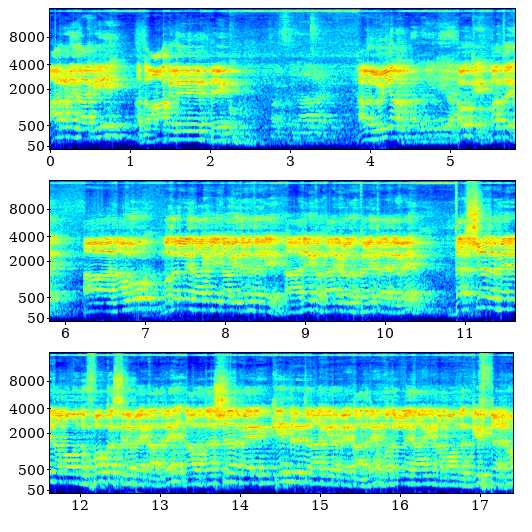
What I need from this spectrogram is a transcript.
ಆರನೇದಾಗಿ ಅದು ಆಗಲೇಬೇಕು ಅಲ್ಲ ಲುಯ್ಯ ಓಕೆ ಮತ್ತೆ ಆ, ನಾವು ಮೊದಲನೇದಾಗಿ ನಾವು ಇದರಲ್ಲಿ ಆ, ಅನೇಕ ಕಾರ್ಯಗಳನ್ನು ಕಲಿತಾ ಇದ್ದೇವೆ ದರ್ಶನದ ಮೇಲೆ ನಮ್ಮ ಒಂದು ಫೋಕಸ್ ಇರಬೇಕಾದ್ರೆ ನಾವು ದರ್ಶನದ ಮೇಲೆ ಕೇಂದ್ರಿತರಾಗಿರಬೇಕಾದ್ರೆ ಮೊದಲನೇದಾಗಿ ನಮ್ಮ ಒಂದು ಗಿಫ್ಟ್ ಅನ್ನು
